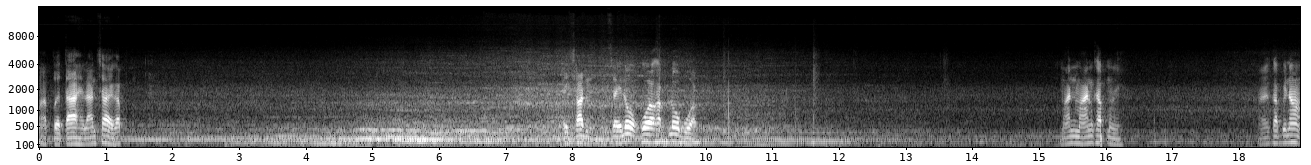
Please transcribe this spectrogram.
มาเปิดตาให้ร้านใช่ครับ ไอช่อนใส่โลกลัวครับ โลบวก มันมันๆครับมือไปครับพี่น้อง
